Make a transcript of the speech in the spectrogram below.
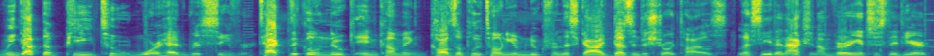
We got the P2 Warhead Receiver. Tactical nuke incoming. Calls a plutonium nuke from the sky. Doesn't destroy tiles. Let's see it in action. I'm very interested here.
